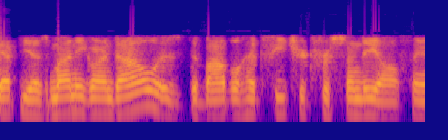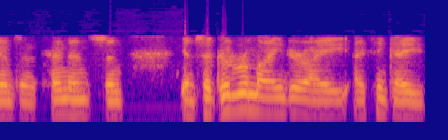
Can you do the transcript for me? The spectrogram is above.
Yep, Yasmani Grandal is the bobblehead featured for Sunday. All fans in attendance, and it's a good reminder. I, I think I,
